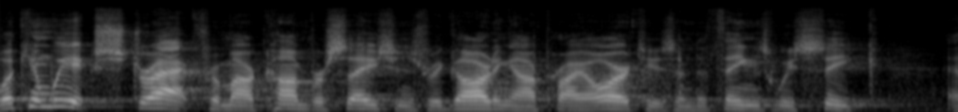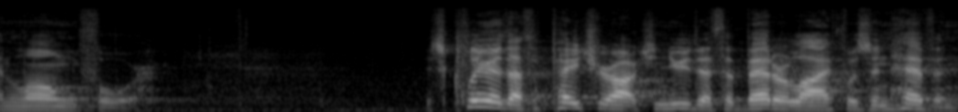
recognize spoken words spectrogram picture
What can we extract from our conversations regarding our priorities and the things we seek and long for? It's clear that the patriarchs knew that the better life was in heaven.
